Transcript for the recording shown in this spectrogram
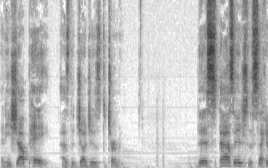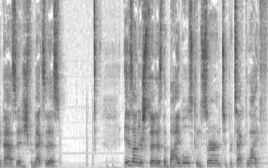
and he shall pay as the judges determine. This passage, the second passage from Exodus, is understood as the Bible's concern to protect life,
